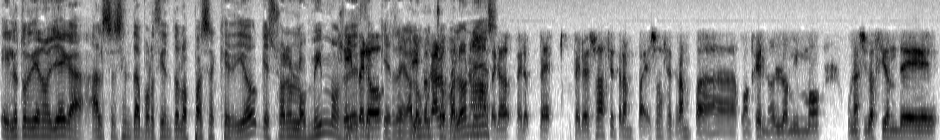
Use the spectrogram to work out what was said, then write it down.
El otro día no llega al 60% de los pases que dio, que fueron los mismos, es decir, que regaló muchos balones. pero, pero, eso hace trampa, eso hace trampa, Juan G. No es lo mismo una situación de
